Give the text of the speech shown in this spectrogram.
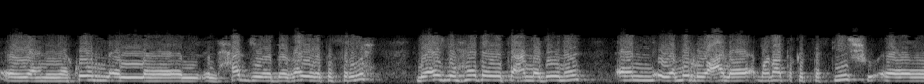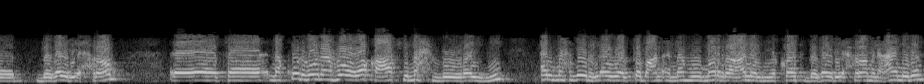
يعني يكون الحج بغير تصريح لأجل هذا يتعمدون أن يمروا على مناطق التفتيش آه، بغير إحرام. آه، فنقول هنا هو وقع في محظورين. المحظور الأول طبعا أنه مر على الميقات بغير إحرام عاملا.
